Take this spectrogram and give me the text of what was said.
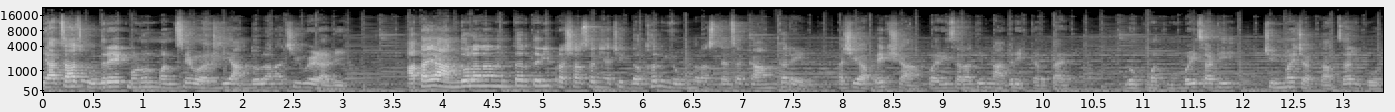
याचाच उद्रेक म्हणून मनसेवर ही आंदोलनाची वेळ आली. आता या आंदोलनानंतर तरी प्रशासन याची दखल घेऊन रस्त्याचं काम करेल अशी अपेक्षा परिसरातील नागरिक करतायत. लोकमत मुंबईसाठी चिन्मय जगतापचा रिपोर्ट.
